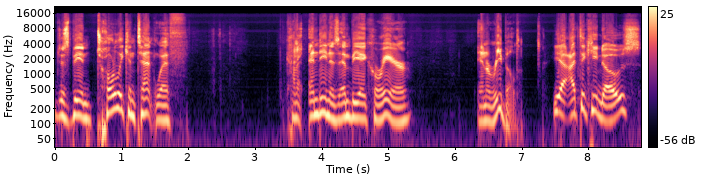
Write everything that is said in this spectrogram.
Just being totally content with kind of ending his NBA career in a rebuild. Yeah, I think he knows.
